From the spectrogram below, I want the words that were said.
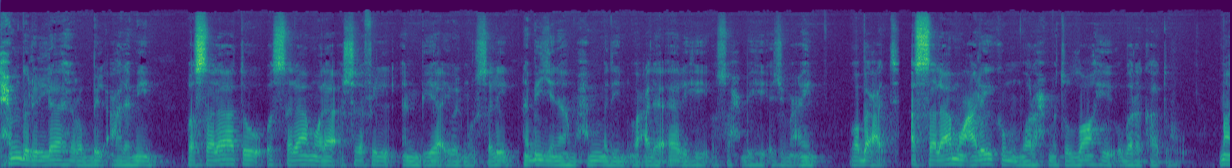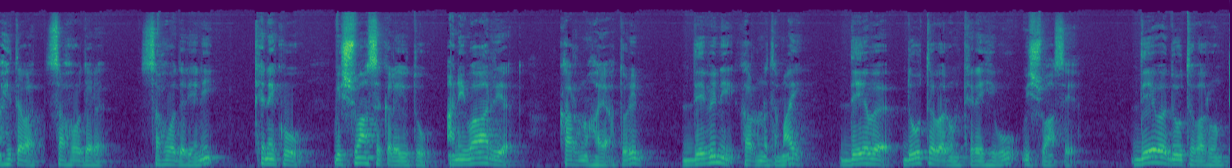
الحمد لله رب العالمين والصلاة والسلام على أشرف الأنبياء والمرسلين نبينا محمد وعلى آله وصحبه أجمعين وبعد السلام عليكم ورحمة الله وبركاته ما හිතවත් සහෝදර සහෝදරියනි කෙනෙකු විශ්වාස කළ යුතු අනිවාර්ය කරුණු හය අතුරින් දෙවෙනි කරුණ තමයි දේව දූතවරුන් කෙරෙහි වූ විශ්වාසය. දේව දූතවරුන්ට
